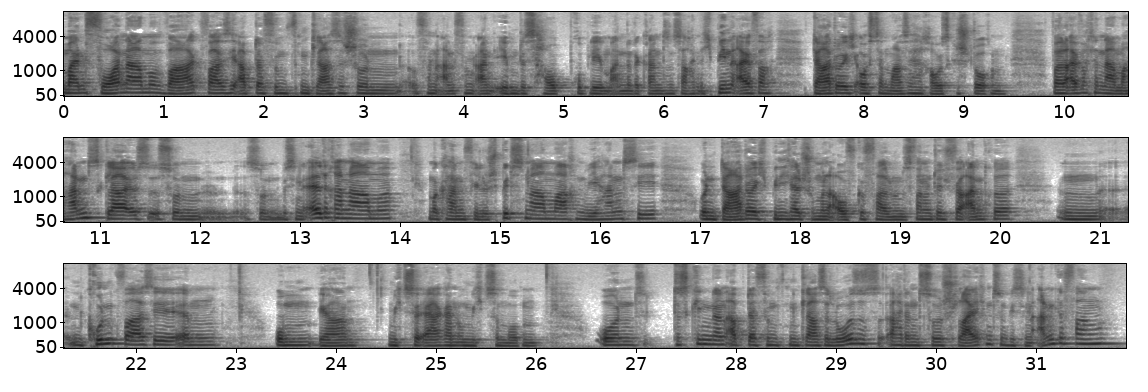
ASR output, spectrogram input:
Mein Vorname war quasi ab der fünften Klasse schon von Anfang an eben das Hauptproblem an der ganzen Sache. Ich bin einfach dadurch aus der Masse herausgestochen, weil einfach der Name Hans, klar ist, ist so ein, so ein bisschen älterer Name. Man kann viele Spitznamen machen wie Hansi und dadurch bin ich halt schon mal aufgefallen und das war natürlich für andere ein, ein Grund quasi, ähm, um ja, mich zu ärgern, um mich zu mobben. Und das ging dann ab der fünften Klasse los. Es hat dann so schleichend so ein bisschen angefangen.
